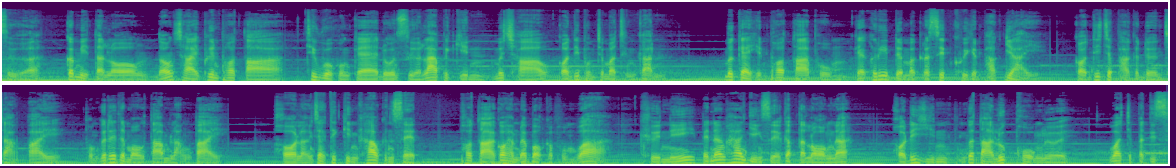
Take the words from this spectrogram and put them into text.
เสือ ก็มีตาลองน้องชายเพื่อนพ่อตา ที่วัวของแกโดนเสือลากไปกิน เมื่อเช้าก่อนที่ผมจะมาถึงกัน เมื่อแกเห็นพ่อตาผม แกก็รีบเดินมากระซิบคุยกันพักใหญ่ ก่อนที่จะพากันเดินจากไป ผมก็ได้แต่มองตามหลังไป พอหลังจากที่กินข้าวกันเสร็จพ่อตาก็หันมาบอกกับผมว่า คืนนี้ไปนั่งห้างยิงเสือกับตาลองนะ พอได้ยินผมก็ตาลุกโพงเลย ว่าจะปฏิเส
